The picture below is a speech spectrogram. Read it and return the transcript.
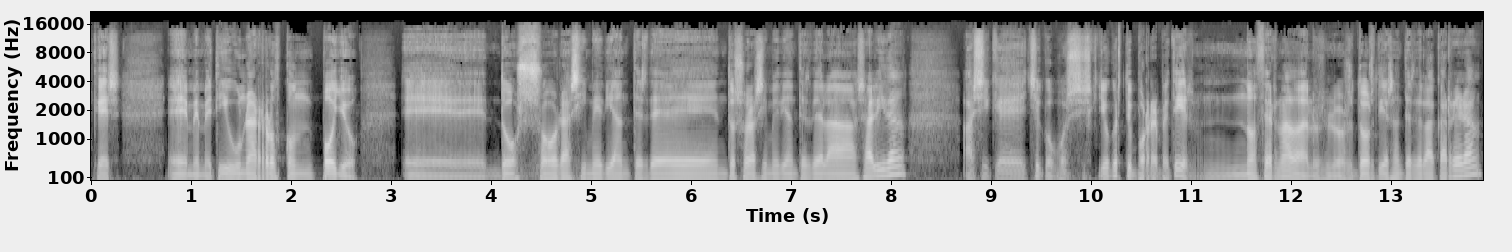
Que es, eh, me metí un arroz con pollo eh, dos horas y media antes de dos horas y media antes de la salida Así que, chico, pues yo que estoy por repetir. No hacer nada los, dos días antes de la carrera.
